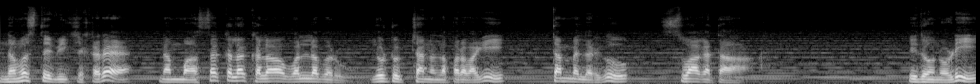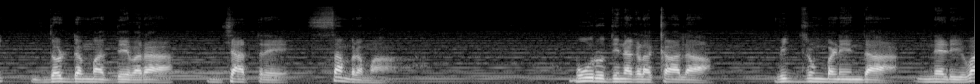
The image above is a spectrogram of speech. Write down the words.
ನಮಸ್ತೆ ವೀಕ್ಷಕರೇ ನಮ್ಮ ಸಕಲ ಕಲಾ ವಲ್ಲಭರು ಯೂಟ್ಯೂಬ್ ಚಾನಲ್ನ ಪರವಾಗಿ ತಮ್ಮೆಲ್ಲರಿಗೂ ಸ್ವಾಗತ. ಇದು ನೋಡಿ ದೊಡ್ಡಮ್ಮ ದೇವರ ಜಾತ್ರೆ ಸಂಭ್ರಮ. ಮೂರು ದಿನಗಳ ಕಾಲ ವಿಜೃಂಭಣೆಯಿಂದ ನಡೆಯುವ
